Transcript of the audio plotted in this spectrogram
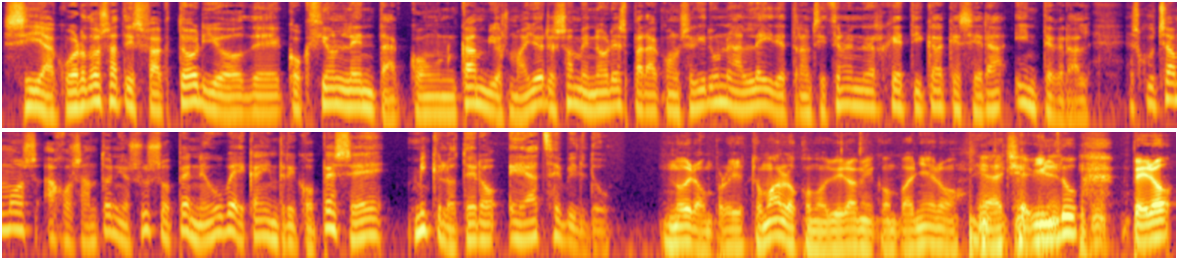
Sí, acuerdo satisfactorio de cocción lenta con cambios mayores o menores para conseguir una ley de transición energética que será integral. Escuchamos a José Antonio Suso, PNV, Caín Rico, PSE, Miquel Otero, EH Bildu no era un proyecto malo, como dirá mi compañero de H. Bildu, pero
